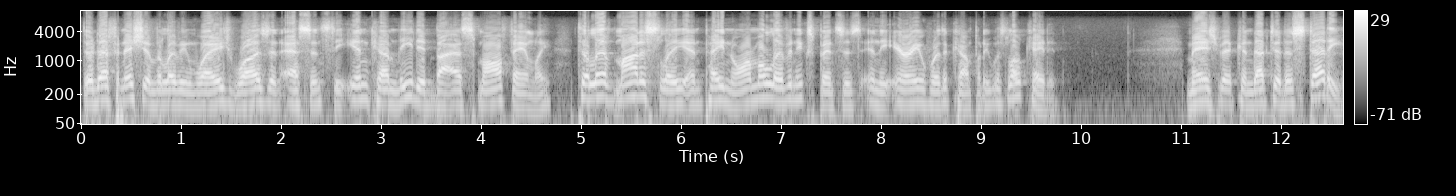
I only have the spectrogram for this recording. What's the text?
Their definition of a living wage was, in essence, the income needed by a small family to live modestly and pay normal living expenses in the area where the company was located. Management conducted a study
